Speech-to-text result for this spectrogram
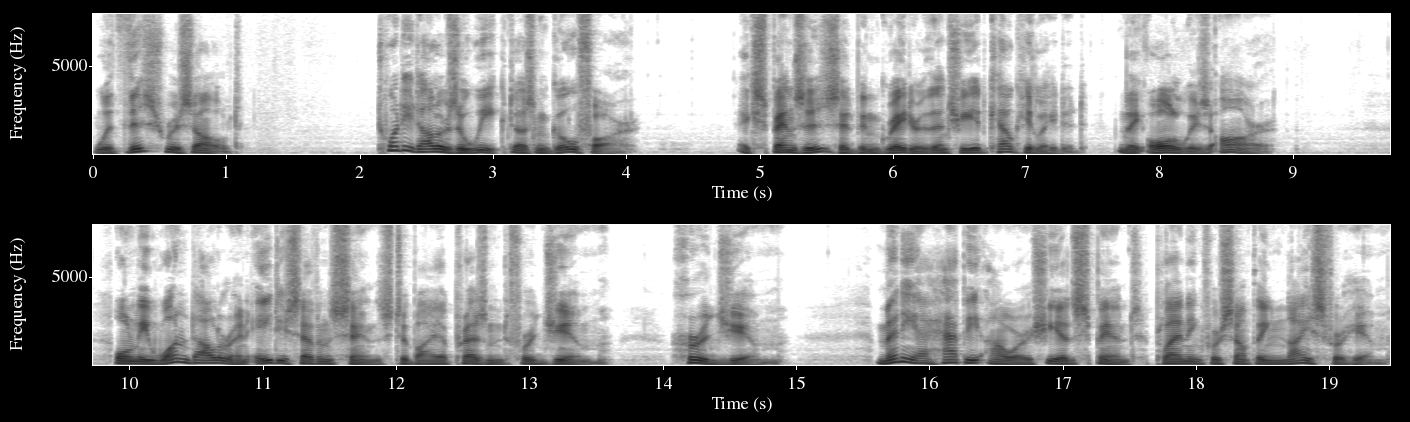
with this result. Twenty dollars a week doesn't go far. Expenses had been greater than she had calculated. They always are only one dollar and eighty-seven cents to buy a present for Jim, her Jim. Many a happy hour she had spent planning for something nice for him,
